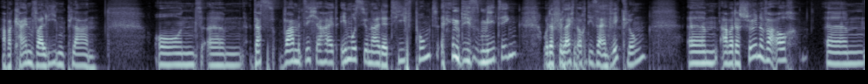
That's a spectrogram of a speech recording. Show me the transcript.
aber keinen validen Plan. Und ähm, das war mit Sicherheit emotional der Tiefpunkt in diesem Meeting oder vielleicht auch dieser Entwicklung. Ähm, aber das Schöne war auch, ähm,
